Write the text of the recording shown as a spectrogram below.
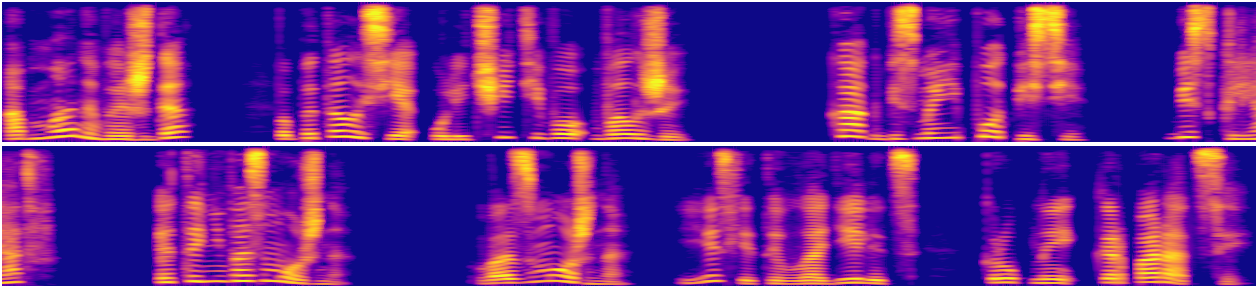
Обманываешь, да?» Попыталась я уличить его во лжи. «Как без моей подписи? Без клятв? Это невозможно». «Возможно, если ты владелец крупной корпорации».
